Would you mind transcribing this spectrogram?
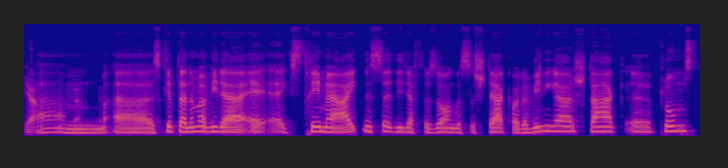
Ja, ähm, ja, Äh, es gibt dann immer wieder e extreme Ereignisse, die dafür sorgen, dass es stärker oder weniger stark äh, plumpst.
